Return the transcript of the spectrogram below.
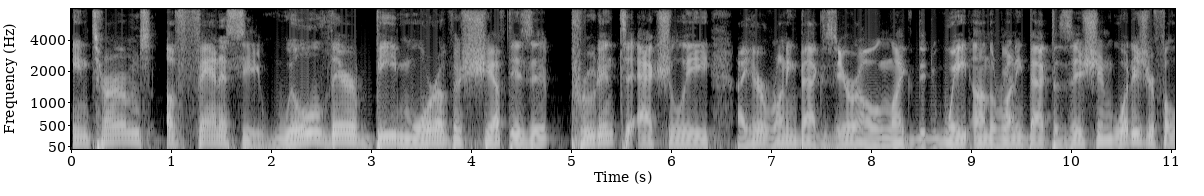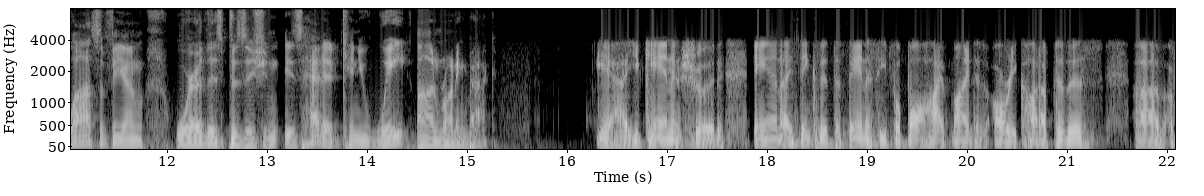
in terms of fantasy, will there be more of a shift? Is it prudent to actually? I hear running back zero and like wait on the running back position. What is your philosophy on where this position is headed? Can you wait on running back? Yeah, you can and should. And I think that the fantasy football hive mind has already caught up to this. Uh, a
